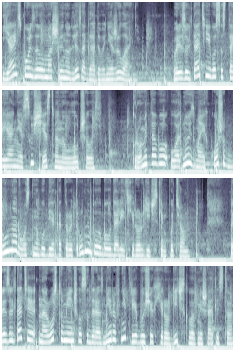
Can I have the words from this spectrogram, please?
я использовал машину для загадывания желаний. В результате его состояние существенно улучшилось. Кроме того, у одной из моих кошек был нарост на губе, который трудно было бы удалить хирургическим путем. В результате нарост уменьшился до размеров, не требующих хирургического вмешательства.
